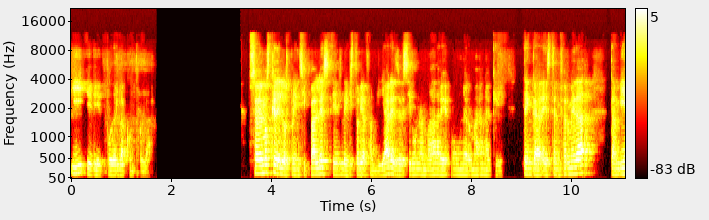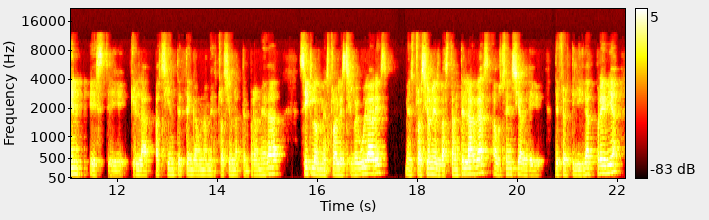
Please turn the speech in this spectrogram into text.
y eh, poderla controlar. Sabemos que de los principales es la historia familiar, es decir, una madre o una hermana que tenga esta enfermedad, también este, que la paciente tenga una menstruación a temprana edad, ciclos menstruales irregulares, menstruaciones bastante largas, ausencia de, fertilidad previa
